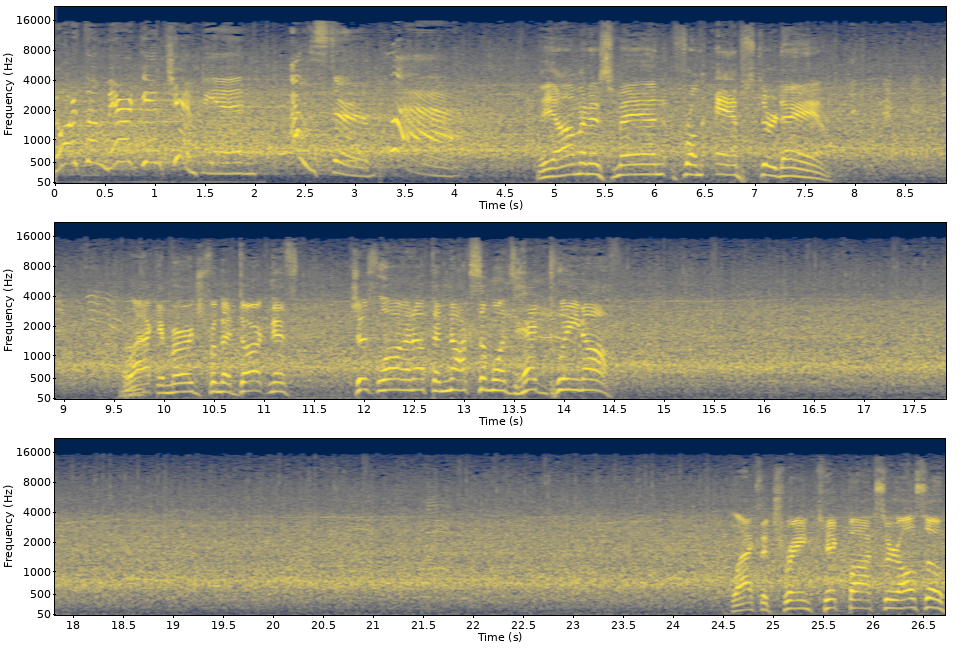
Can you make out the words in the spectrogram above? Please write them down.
North American champion, Aleister Black. The ominous man from Amsterdam. Black emerged from the darkness just long enough to knock someone's head clean off. Black's a trained kickboxer, also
